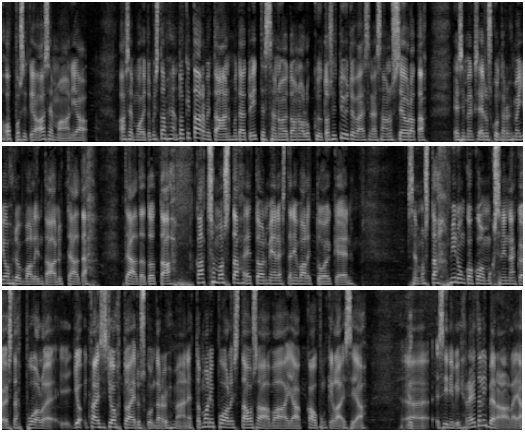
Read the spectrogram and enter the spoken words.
oppositioasemaan ja asemoitumista toki tarvitaan, mutta täytyy itse sanoa, että on ollut kyllä tosi tyytyväisenä saanut seurata esimerkiksi eduskuntaryhmän johdon valintaa nyt täältä, täältä tota, katsomosta, että on mielestäni valittu oikein semmoista minun kokoomukseni näköistä puolue, jo, tai siis johtoa eduskuntaryhmään, että on monipuolista, osaavaa ja kaupunkilaisia ää, sinivihreitä liberaaleja.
